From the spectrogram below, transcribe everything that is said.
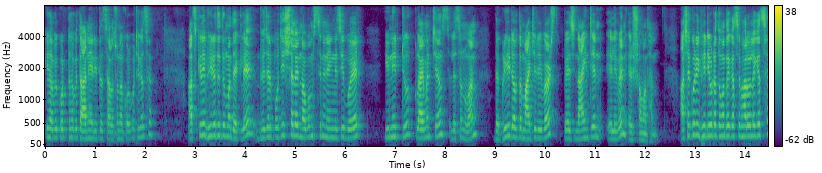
কীভাবে করতে হবে তা নিয়ে ডিটেলস আলোচনা করব, ঠিক আছে? আজকের এই ভিডিওতে তোমরা দেখলে দু হাজার পঁচিশ সালের নবম শ্রেণির ইংরেজি বইয়ের unit two climate change lesson one the greed of the mighty rivers page nine ten eleven এর সমাধান। আশা করি ভিডিওটা তোমাদের কাছে ভালো লেগেছে।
